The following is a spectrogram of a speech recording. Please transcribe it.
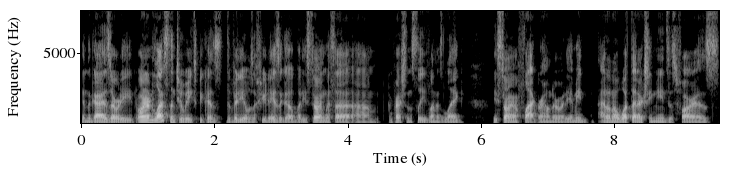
And the guy is already, or less than two weeks because the video was a few days ago, but he's throwing with a um, compression sleeve on his leg. He's throwing a flat ground already. I mean, I don't know what that actually means as far as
